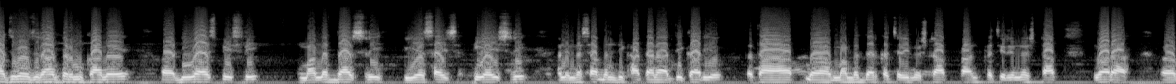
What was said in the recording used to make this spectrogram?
આજરોજ રાણપુર મુકામે ડીવાયએસપી શ્રી મામલતદાર શ્રી, પીએસઆઈ પીઆઈ શ્રી અને નશાબંધી ખાતાના અધિકારીઓ તથા મામલતદાર કચેરીનો સ્ટાફ, પ્રાંત કચેરીનો સ્ટાફ દ્વારા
